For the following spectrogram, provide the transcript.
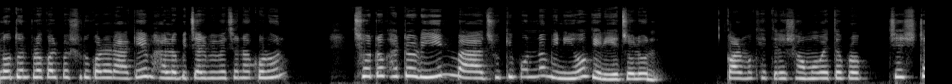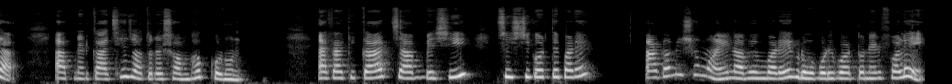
নতুন প্রকল্প শুরু করার আগে ভালো বিচার বিবেচনা করুন। ছোটখাটো ঋণ বা ঝুঁকিপূর্ণ বিনিয়োগ এড়িয়ে চলুন। কর্মক্ষেত্রে সমবেত প্রচেষ্টা আপনার কাছে যতটা সম্ভব করুন। একাকী কাজ চাপ বেশি সৃষ্টি করতে পারে। আগামী সময়ে নভেম্বরে গ্রহ পরিবর্তনের ফলে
